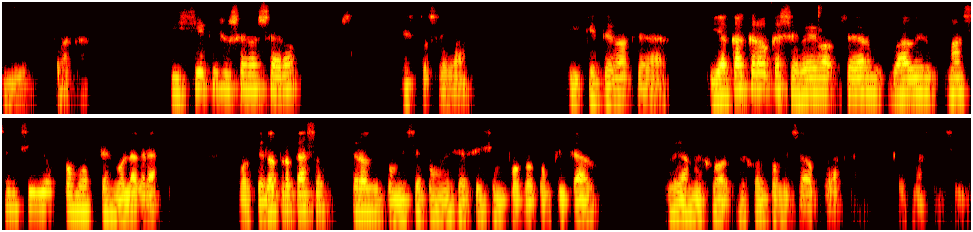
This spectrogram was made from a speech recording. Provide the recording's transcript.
Y acá. Y si x sub 0 es 0, esto se va. ¿Y qué te va a quedar? Y acá creo que se, ve, se va a ver más sencillo cómo obtengo la gráfica. Porque el otro caso creo que comencé con un ejercicio un poco complicado. Hubiera mejor, mejor comenzado por acá, que es más sencillo.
